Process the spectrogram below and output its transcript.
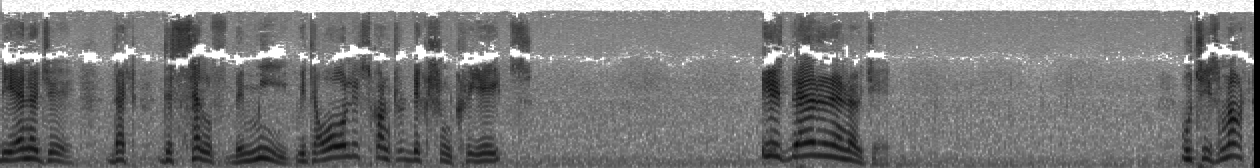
the energy that the self, the me, with all its contradiction creates, is there an energy which is not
